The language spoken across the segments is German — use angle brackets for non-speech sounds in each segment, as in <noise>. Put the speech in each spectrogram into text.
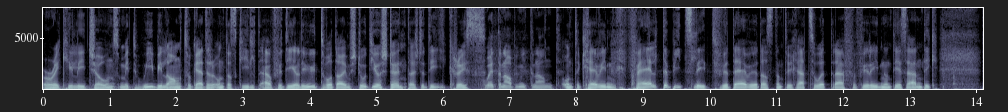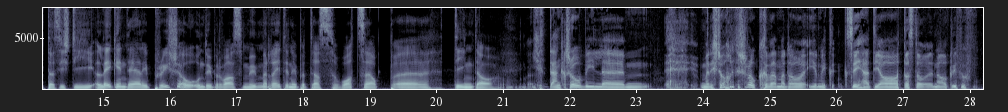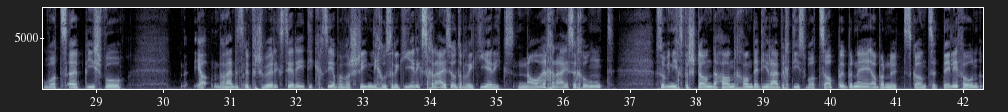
Ricky Lee Jones mit We Belong Together und das gilt auch für die Leute, die da im Studio stehen. Da ist der Digi Chris. Guten Abend miteinander. Und der Kevin fehlt ein bisschen. Für den würde das natürlich auch zutreffen, für ihn und die Sendung. Das ist die legendäre Pre-Show und über was müssen wir reden? Über das WhatsApp-Ding da? Ich denke schon, weil ähm, man ist doch ein bisschen verschrocken, wenn man da irgendwie gesehen hat, ja, dass da ein Angriff auf WhatsApp ist, wo ja, wir werden jetzt nicht Verschwörungstheoretiker sein, aber wahrscheinlich aus Regierungskreisen oder regierungsnahen Kreisen kommt. So wie ich es verstanden habe, kann der dir einfach dein WhatsApp übernehmen, aber nicht das ganze Telefon.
